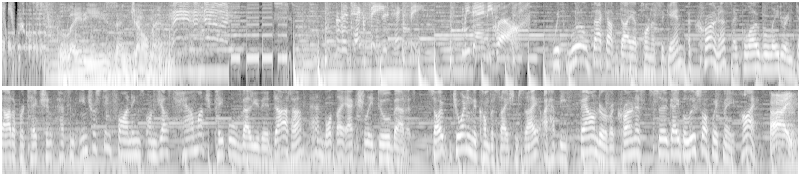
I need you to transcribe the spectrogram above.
Ladies and gentlemen. Ladies and gentlemen. The Tech Feed. The Tech Feed. With Andy Wells. With World Backup Day upon us again, Acronis, a global leader in data protection, has some interesting findings on just how much people value their data and what they actually do about it. So, joining the conversation today, I have the founder of Acronis, Sergey Belousov, with me. Hi. Hi.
